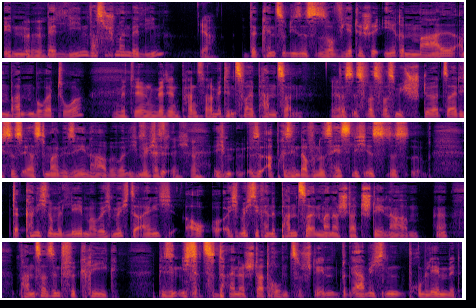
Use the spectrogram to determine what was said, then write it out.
in äh. Berlin, warst du schon mal in Berlin? Ja. Da kennst du dieses sowjetische Ehrenmal am Brandenburger Tor? Mit den, mit den Panzern? Mit den zwei Panzern. Ja. Das ist was, was mich stört, seit ich es das erste Mal gesehen habe, weil ich möchte, hässlich, ja. ich, also abgesehen davon, dass es hässlich ist, das, da kann ich noch mit leben, aber ich möchte eigentlich auch, ich möchte keine Panzer in meiner Stadt stehen haben. Ja? Panzer sind für Krieg. Die sind nicht dazu da, in der Stadt rumzustehen. Da habe ich ein Problem mit.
